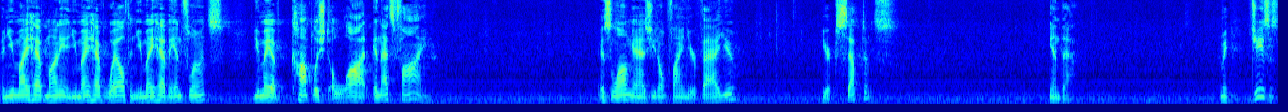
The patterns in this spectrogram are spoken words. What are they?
And you may have money and you may have wealth and you may have influence. You may have accomplished a lot, and that's fine. As long as you don't find your value, your acceptance in that. I mean, Jesus,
